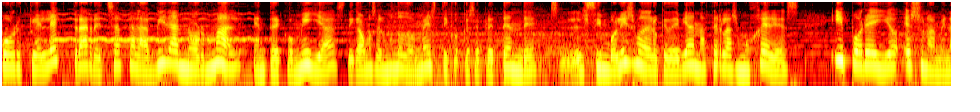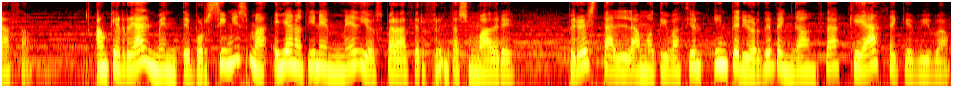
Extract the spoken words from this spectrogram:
porque Electra rechaza la vida normal, entre comillas, digamos el mundo doméstico que se pretende, el simbolismo de lo que debían hacer las mujeres, y por ello es una amenaza. aunque realmente por sí misma ella no tiene medios para hacer frente a su madre, pero es tal la motivación interior de venganza que hace que viva.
